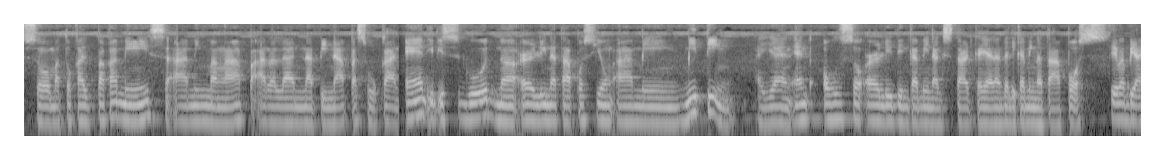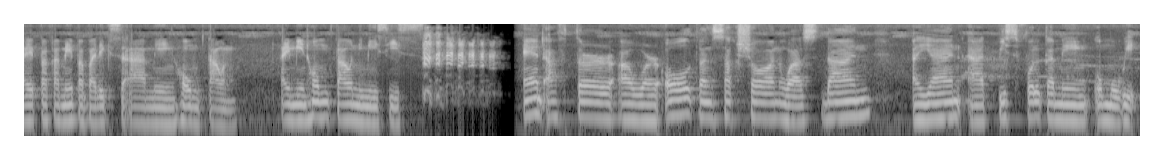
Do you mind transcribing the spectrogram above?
So matukad pa kami sa aming mga paaralan na pinapasukan. And it is good na early natapos yung aming meeting. Ayan, and also early din kami nag-start kaya nadali kaming natapos. Kasi babiyahe pa kami pabalik sa aming hometown. I mean hometown ni Mrs. And after our all transaction was done, ayan, at peaceful kaming umuwi.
